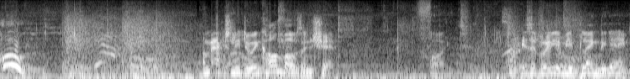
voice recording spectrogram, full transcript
Whew! I'm actually doing combos and shit. Is it really me playing the game?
